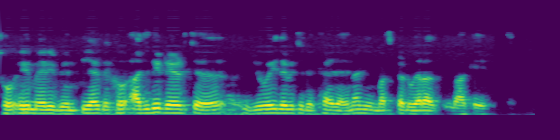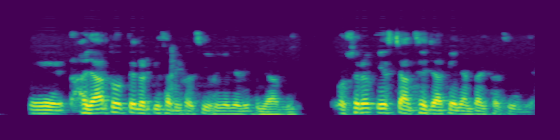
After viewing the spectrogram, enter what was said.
ਸੋ ਇਹ ਮੇਰੀ ਬੇਨਤੀ ਹੈ, ਦੇਖੋ, ਅੱਜ ਦੀ ਡੇਟ 'ਚ ਯੂਏਈ ਦੇ ਵਿੱਚ ਦੇਖਿਆ ਜਾਏ ਨਾ ਜੀ ਮਸਕਟ ਵਗੈਰਾ ਲਾ ਕੇ ਤੇ ਹਜ਼ਾਰ ਤੋਂ ਉੱਤੇ ਲੜਕੀ ਸਾਡੀ ਫਸੀ ਹੋਈ ਹੈ ਜਿਹੜੀ ਪੰਜਾਬ ਦੀ। ਉਹ ਸਿਰਫ ਇਸ ਝਾਂਸੇ ਜਾ ਕੇ ਏਜੰਟਾਂ 'ਚ ਫਸੀ ਹੋਈ ਹੈ।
